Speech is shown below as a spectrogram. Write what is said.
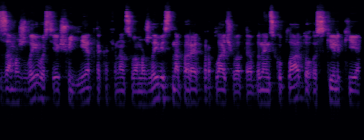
за можливості, якщо є така фінансова можливість, наперед проплачувати абонентську плату, оскільки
